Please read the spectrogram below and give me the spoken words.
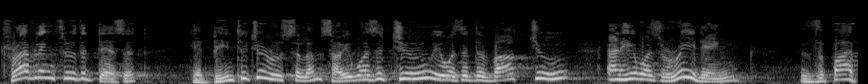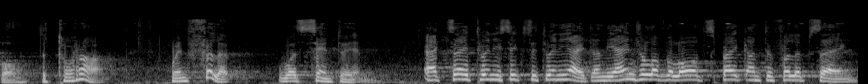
traveling through the desert he had been to Jerusalem, so he was a Jew, he was a devout Jew, and he was reading the Bible, the Torah, when Philip was sent to him. Acts 8, 26 to 28. And the angel of the Lord spake unto Philip, saying,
